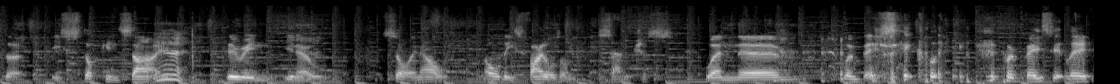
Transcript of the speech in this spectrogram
that he's stuck inside Yeah. doing, you know, sorting out all these files on Sanchez when um, when basically when basically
